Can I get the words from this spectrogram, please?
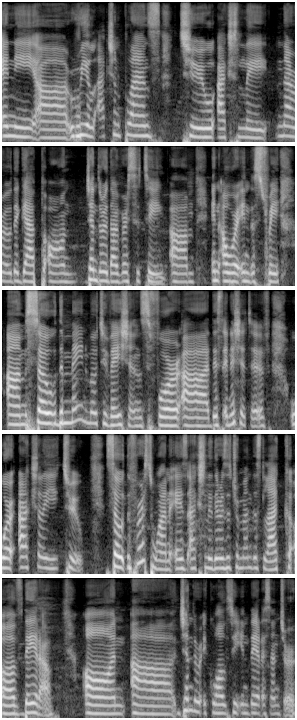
any uh, real action plans to actually narrow the gap on gender diversity mm-hmm. um, in our industry. Um, so the main motivations for uh, this initiative were actually two. So the first one is actually there is a tremendous lack of data on uh, gender equality in data center.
